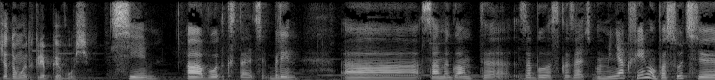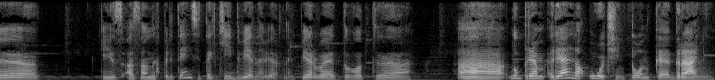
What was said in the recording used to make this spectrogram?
Я думаю, это крепкая 8. Семь. А, вот, кстати, блин, самое главное забыла сказать. У меня к фильму, по сути, из основных претензий такие две, наверное. Первое это вот, э, а, ну прям реально очень тонкая грань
